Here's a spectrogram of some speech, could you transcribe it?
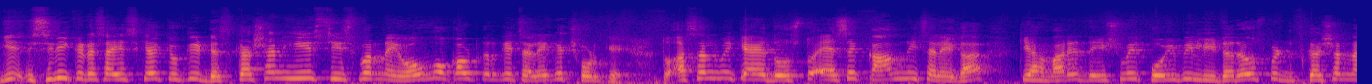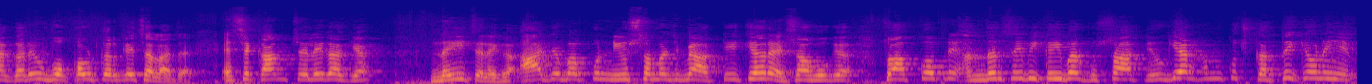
ये इसलिए क्रिटिसाइज किया क्योंकि डिस्कशन ही इस चीज़ पर नहीं हुआ वर्कआउट करके चले गए छोड़ के। तो असल में क्या है दोस्तों, ऐसे काम नहीं चलेगा कि हमारे देश में कोई भी लीडर है, उस पर डिस्कशन ना करे वर्कआउट करके चला जाए। ऐसे काम चलेगा क्या? नहीं चलेगा। आज जब आपको न्यूज़ समझ में आती है कि यार ऐसा हो गया तो आपको अपने अंदर से भी कई बार गुस्सा आती होगी, यार हम कुछ करते क्यों नहीं है?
